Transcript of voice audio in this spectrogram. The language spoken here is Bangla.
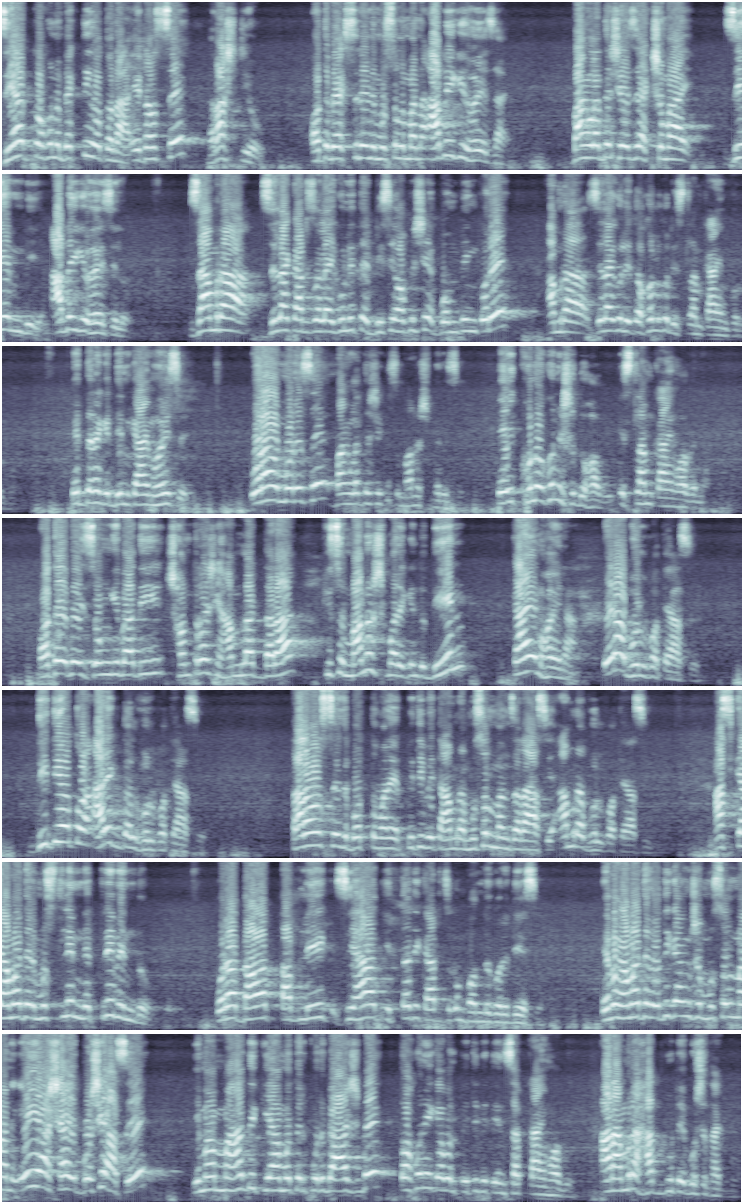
জিহাদ কখনো ব্যক্তিগত না, এটা হচ্ছে রাষ্ট্রীয়। অতএব এক শ্রেণির মুসলমান আবেগী হয়ে যায়। বাংলাদেশে যে একসময় জিএমবি আবেগী হয়েছিল। যে আমরা জেলা কার্যালয়গুলিতে ডিসি অফিসে বোম্বিং করে আমরা জেলাগুলি দখল করে ইসলাম কায়েম করব। এর দ্বারা কি দিন কায়েম হয়েছে? ওরাও মরেছে, বাংলাদেশে কিছু মানুষ মেরেছে। এই খুনো খুনি শুধু হবে, ইসলাম কায়েম হবে না। অতএব এই জঙ্গিবাদী, সন্ত্রাসী হামলার দ্বারা কিছু মানুষ মরে, কিন্তু দিন কায়েম হয় না। এরা ভুল পথে আছে। দ্বিতীয়ত আরেক দল ভুল পথে আছে। তারা হচ্ছে যে বর্তমানে পৃথিবীতে আমরা মুসলমান যারা আছি, আমরা ভুল পথে আছি। আজকে আমাদের মুসলিম নেতৃবৃন্দ ওরা দাওয়াত, তাবলিগ, জিহাদ ইত্যাদি কার্যক্রম বন্ধ করে দিয়েছে। এবং আমাদের অধিকাংশ মুসলমান এই আশায় বসে আছে, ইমাম মাহাদি কিয়ামতের পূর্বে আসবে, তখনই কেবল পৃথিবীতে ইনসাফ কায়েম হবে। আর আমরা হাত গুটে বসে থাকব।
